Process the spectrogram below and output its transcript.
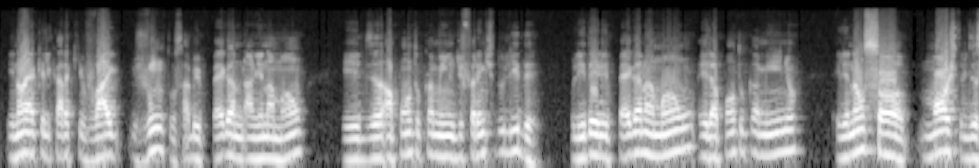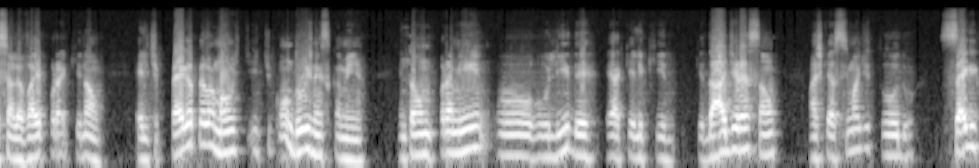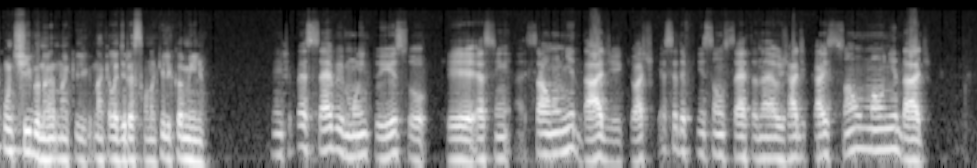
e não é aquele cara que vai junto, sabe? Pega ali na mão e aponta o caminho, diferente do líder. O líder ele pega na mão, ele aponta o caminho, ele não só mostra e diz assim, olha, vai por aqui, não. Ele te pega pela mão e te conduz nesse caminho. Então, para mim, o, o, líder é aquele que, que dá a direção, mas que, acima de tudo, segue contigo né, naquele, naquela direção, naquele caminho. A gente percebe muito isso, que assim, essa unidade, que eu acho que essa é a definição certa, né? Os radicais são uma unidade.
